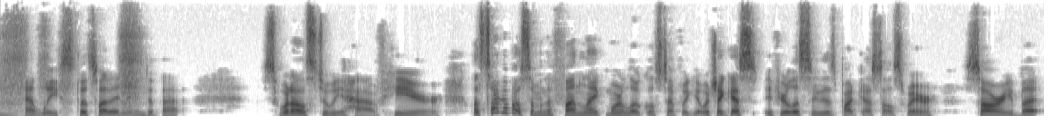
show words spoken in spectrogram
At least that's why they named it that. So what else do we have here? Let's talk about some of the fun, like more local stuff we get. Which I guess if you're listening to this podcast elsewhere, sorry, but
